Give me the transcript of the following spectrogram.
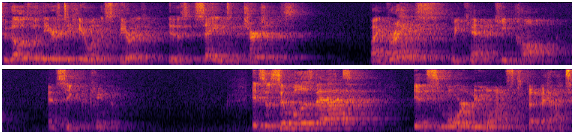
to those with ears to hear what the Spirit is saying to the churches. By grace, we can keep calm and seek the kingdom. It's as simple as that. It's more nuanced than that.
